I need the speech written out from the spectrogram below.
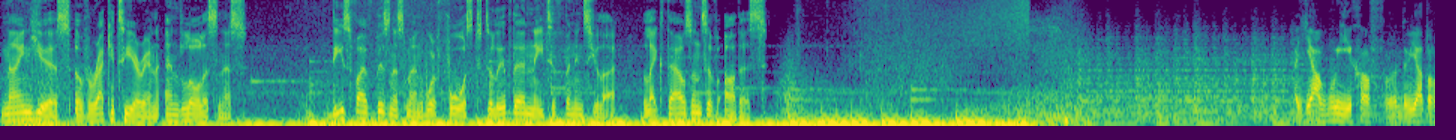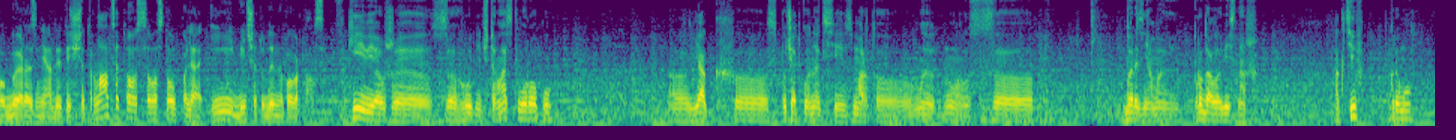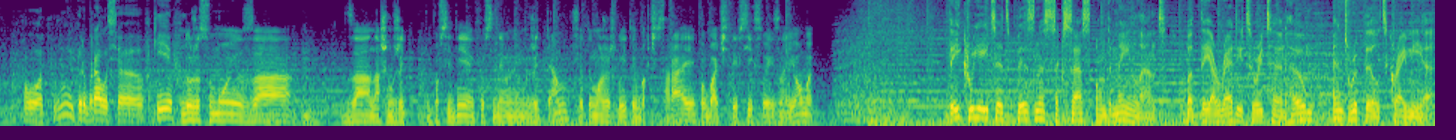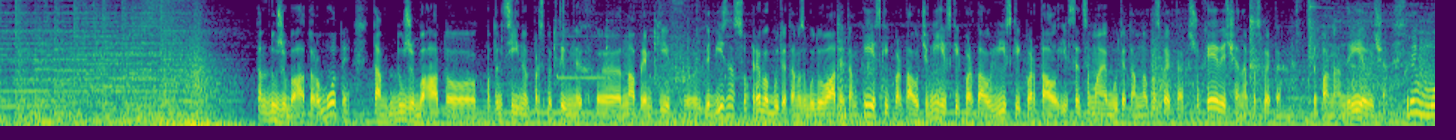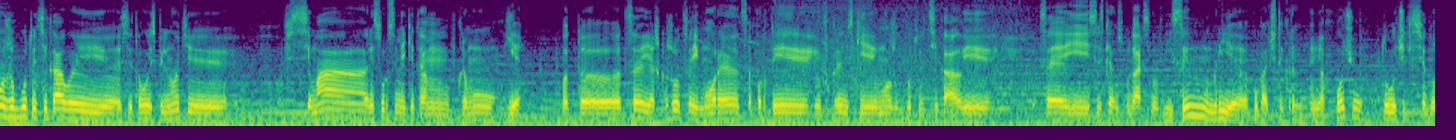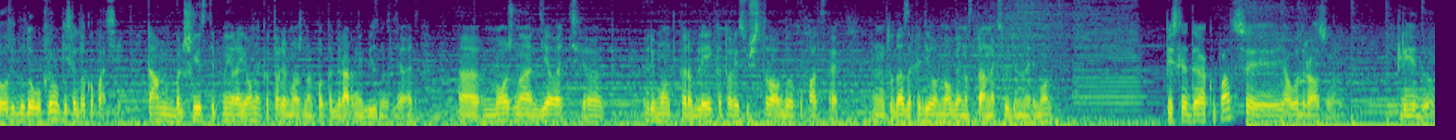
Nine years of racketeering and lawlessness. These five businessmen were forced to leave their native peninsula, like thousands of others. Я виїхав 9 березня 2014-го з Севастополя і більше туди не повертався. В Києві я вже з грудня 2014 року. Е, Як е, з початку анексії з марта ми ну, з березня ми продали весь наш актив в Криму. От. Ну і перебралися в Київ. Дуже сумую за, за нашим жит... повсякдні- повсякденним життям, що ти можеш вийти в Бахчисараї, побачити всіх своїх знайомих. They created business success on the mainland, but they are ready to return home and rebuild Crimea. Там дуже багато роботи, там дуже багато потенційно перспективних е, напрямків е, для бізнесу. Треба буде там збудувати там київський квартал, чернігівський квартал, львівський квартал, і все це має бути там на проспектах Шухевича, на проспектах Степана Андрійовича. Крим може бути цікавий світовій спільноті всіма ресурсами, які там в Криму є. От е, це, я ж кажу, це і море, це порти в Кримські можуть бути цікаві Це і сільське господарство. Мій син мріє побачити Крим. Я хочу долучитися до відбудови Криму після деокупації. Там большие степные районы, которые можно под аграрный бизнес делать. Э, Можно делать э, ремонт кораблей, который существовал до оккупации. М, Туда заходило много иностранных суден на ремонт. Після деокупації я одразу приїду,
